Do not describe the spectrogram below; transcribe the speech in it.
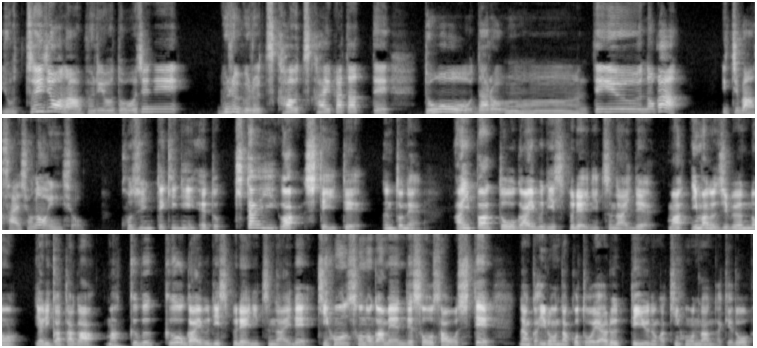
4つ以上のアプリを同時にぐるぐる使う使い方ってどうだろう、うん、っていうのが一番最初の印象。個人的に、えっと、期待はしていて、うんとね、iPad を外部ディスプレイにつないで、まあ、今の自分のやり方が MacBook を外部ディスプレイにつないで、基本その画面で操作をして、なんかいろんなことをやるっていうのが基本なんだけど、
